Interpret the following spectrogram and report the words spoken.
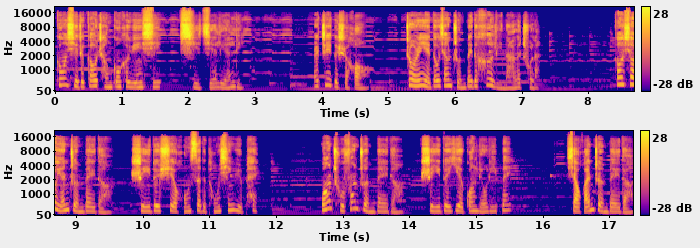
恭喜着高长恭和云溪喜结连理。而这个时候，众人也都将准备的贺礼拿了出来。高笑颜准备的是一对血红色的同心玉佩，王楚风准备的是一对夜光琉璃杯，小环准备的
